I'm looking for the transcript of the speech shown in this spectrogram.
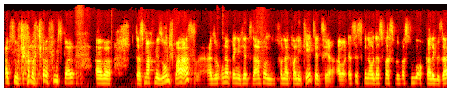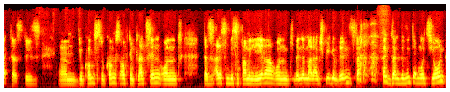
absolut Amateurfußball, aber das macht mir so einen Spaß. Also unabhängig jetzt davon, von der Qualität jetzt her. Aber das ist genau das, was, was du auch gerade gesagt hast. Dieses, ähm, du kommst, du kommst auf den Platz hin und das ist alles ein bisschen familiärer. Und wenn du mal ein Spiel gewinnst, dann, dann sind Emotionen,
